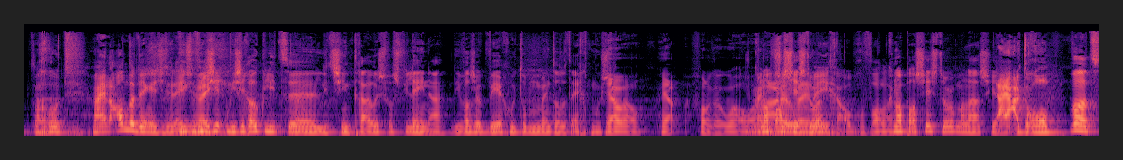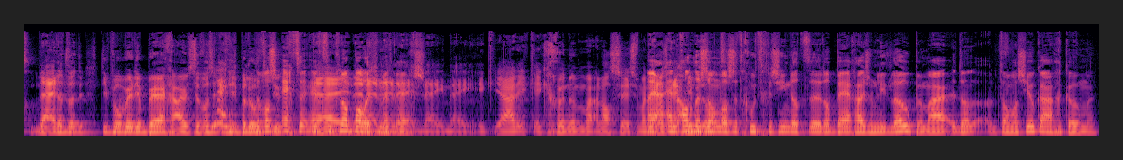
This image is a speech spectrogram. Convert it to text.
Dat, Maar eh, goed. Maar een ander dingetje wie, deze wie, week. zich, wie zich ook liet, eh, liet zien trouwens, was Filena. Die was ook weer goed op het moment dat het echt moest. Jawel, ja, vond ik ook wel. Eh, knap aardig assist, hoor. mega opgevallen. Knappe assist hoor, Malasia. Ja, ja, toch op. Wat? Nee, dat, die probeerde Berghuis. Dat was echt niet bedoeld. dat was echt een- echt een Nee, knap nee, balletje nee, met nee, rechts. Nee, nee. Ik, ja, ik, ik gun hem een assist. Maar Nou ja, en was anders niet dan was het goed gezien dat, eh, dat Berghuis hem liet lopen. Maar dan, dan was hij ook aangekomen.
